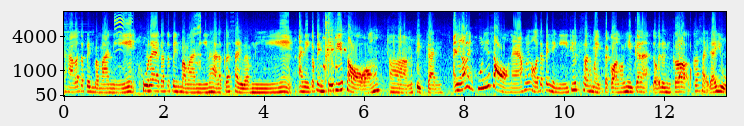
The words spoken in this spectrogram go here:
นะคะ ก็จะเป็นประมาณนี้ คู่แรกก็จะเป็นประมาณนี้นะคะ แล้วก็ใส่แบบนี้ อันนี้ก็เป็นคู่ที่สองอ่ามันติดกัน อันนี้ก็เป็นคู่ที่สองนะคู่ที่สองก็จะเป็นอย่างนี้ที่สมัยแต่ก่อนเขาฮิตกันอะแต่ว่าเดี๋ยวนี้ก็ก็ใส่ได้อยู่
